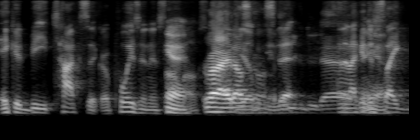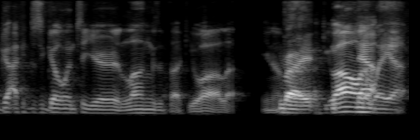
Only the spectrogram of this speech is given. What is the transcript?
it could be toxic or poisonous Yeah. almost. Right, I was gonna say do you could do that. And then I could just Yeah. like I could just go into your lungs and fuck you all up. You know, Right. Fuck you all Now- the way up.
